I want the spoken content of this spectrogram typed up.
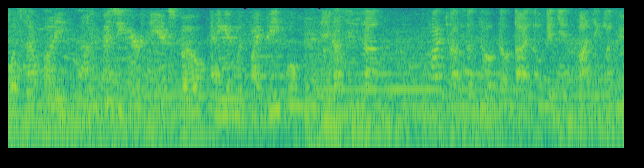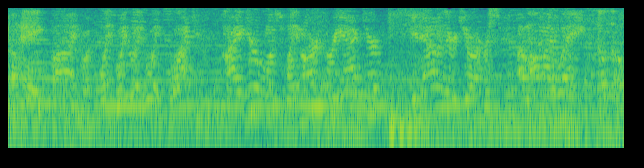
What's up, buddy? I'm busy here at the expo, hanging with my people. 史达先生， Hydra 想偷走大楼嘅热反应能源 Okay, 器。 fine. Wait, wait, wait, wait. What? Hydra wants my arc reactor? Get out of there, Jarvis. I'm on my way. 收到，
